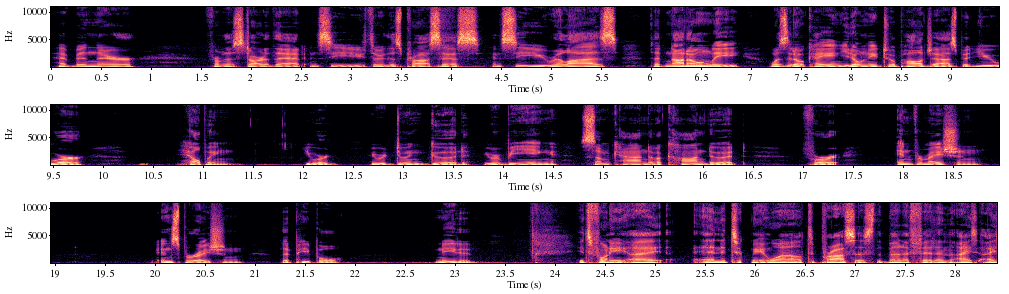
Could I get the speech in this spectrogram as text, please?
have been there from the start of that and see you through this process and see you realize that not only was it okay and you don't need to apologize, but you were helping. You were you were doing good. You were being some kind of a conduit for information, inspiration that people needed. It's funny, I and it took me a while to process the benefit, and I I,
